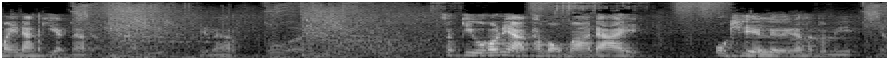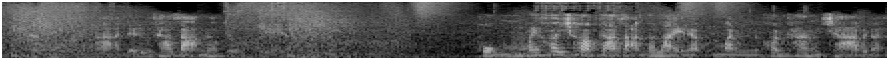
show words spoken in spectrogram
ไม่น่าเกลียดนะครับเห็นไหมครับสกิลเขาเนี่ยทำออกมาได้โอเคเลยนะสักตัวนี้อ่าเดี๋ยวดูท่าสามนะครับผมไม่ค่อยชอบท่าสามเท่าไหร่นะมันค่อนข้างช้าไปหน่อย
